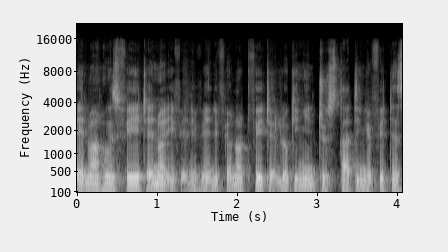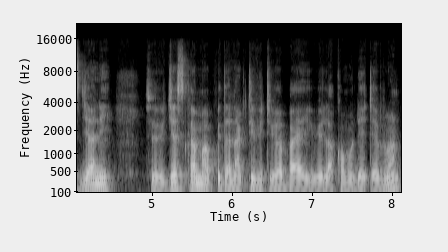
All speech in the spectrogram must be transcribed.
anyone who's fit, anyone if even if you're not fit, you're looking into starting your fitness journey. So you just come up with an activity whereby you will accommodate everyone.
